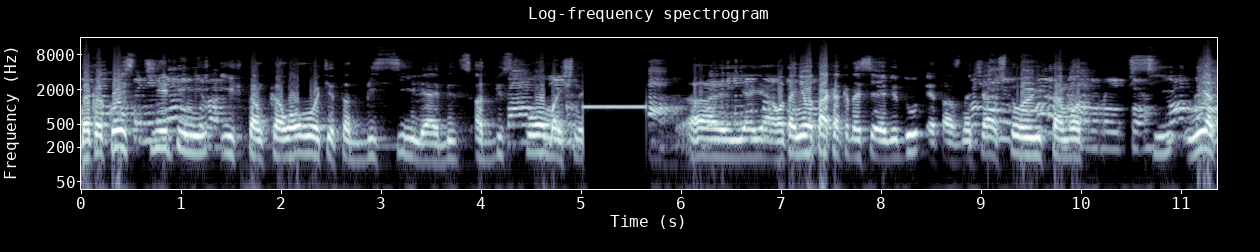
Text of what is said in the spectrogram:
До какой степени их там колотит от бессилия, от беспомощности. Ай-яй-яй. Вот они вот так, когда себя ведут, это означает, что у них там вот... Си- Нет,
